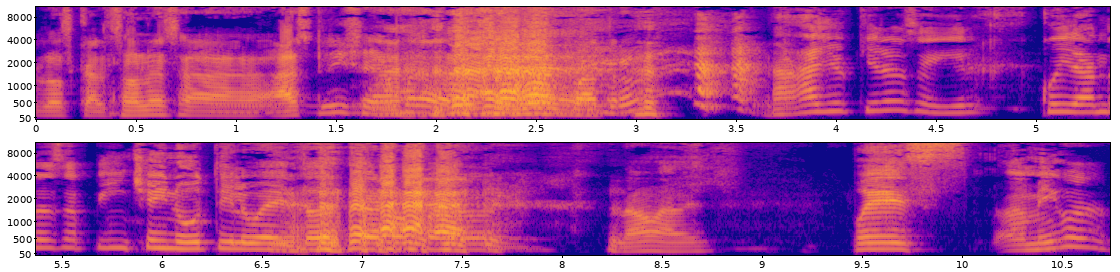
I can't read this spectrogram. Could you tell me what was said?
los calzones a Ashley, se llama, 4. Ah, yo quiero seguir cuidando a esa pinche inútil, güey. Todo el perro güey. No mames. Pues, amigos,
